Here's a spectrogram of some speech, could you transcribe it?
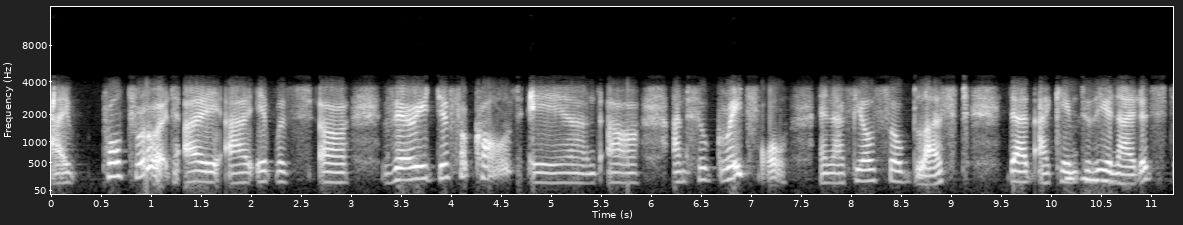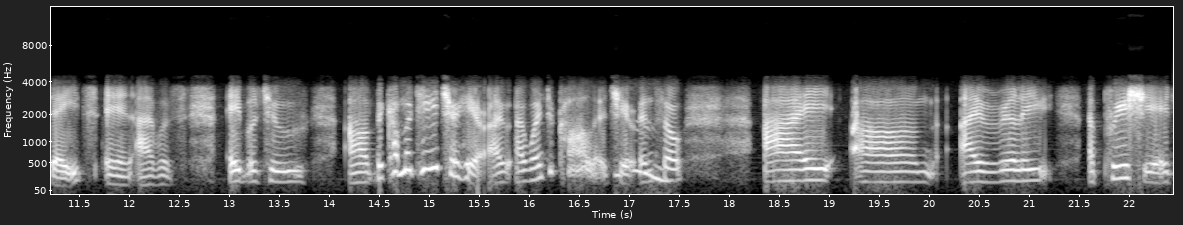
I pulled through it. I, I it was uh very difficult and uh I'm so grateful and I feel so blessed that I came mm-hmm. to the mm-hmm. United States and I was able to uh become a teacher here. I I went to college here mm-hmm. and so I um I really appreciate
